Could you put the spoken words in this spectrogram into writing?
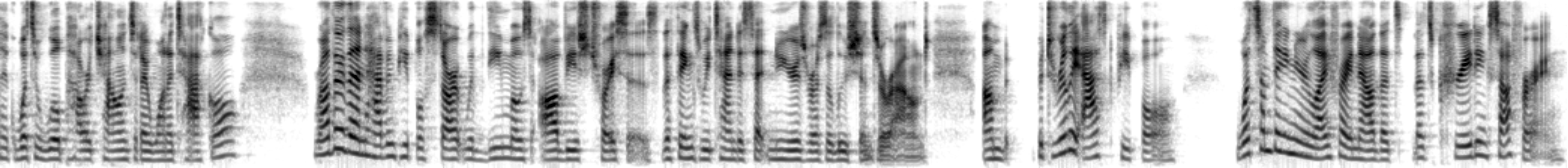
like what's a willpower challenge that I want to tackle, rather than having people start with the most obvious choices, the things we tend to set New Year's resolutions around, um, but, but to really ask people, what's something in your life right now that's that's creating suffering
